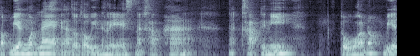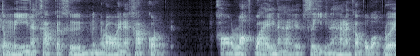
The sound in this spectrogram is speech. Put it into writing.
ดอกเบี้ยงวดแรกนะ total interest นะครับ5นะครับ ทีนี้ตัวดอกเบี้ยตรงนี้นะครับก็คือ 100 นะครับ กดขอล็อกไว้นะฮะ F4 นะฮะแล้วก็บวกด้วย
